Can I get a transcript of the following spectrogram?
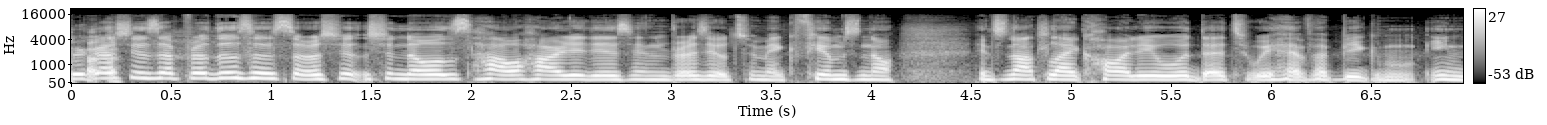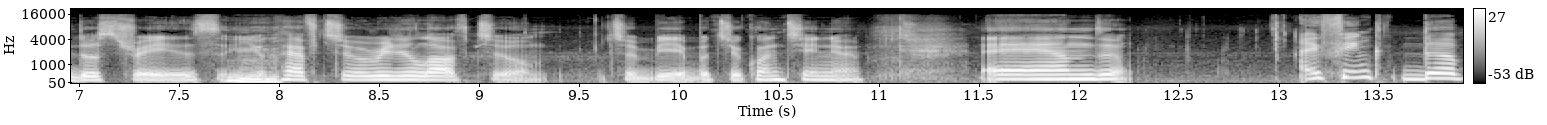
because she's a producer, so she, she knows how hard it is in Brazil to make films. No, it's not like Hollywood that we have a big industry. It's- You Mhm. have to really love to to be able to continue, and I think the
